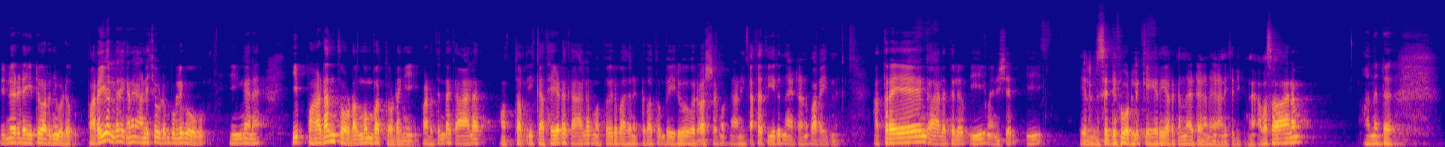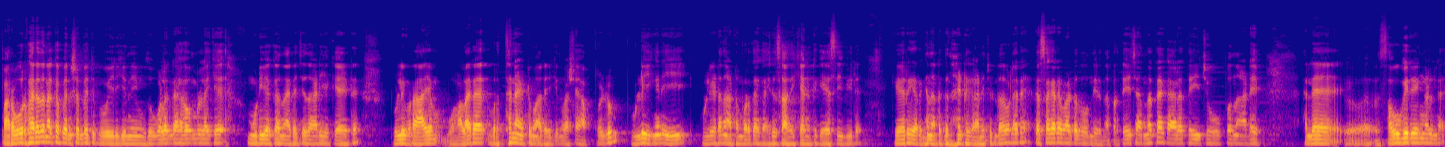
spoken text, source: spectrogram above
പിന്നെ ഒരു ഡേറ്റ് പറഞ്ഞു വിടും. പറയുമല്ല ഇങ്ങനെ കാണിച്ചു വിടും പുള്ളി പോകും. ഇങ്ങനെ ഈ പടം തുടങ്ങുമ്പോൾ തുടങ്ങി. പടത്തിന്റെ കാലം മൊത്തം ഈ കഥയുടെ കാലം മൊത്തം ഒരു പതിനെട്ട് പത്തൊമ്പത് ഇരുപത് വർഷം കൊണ്ടാണ് ഈ കഥ തീരുന്നതായിട്ടാണ് പറയുന്നത്. അത്രയും കാലത്തിലും ഈ മനുഷ്യൻ ഈ ഇലക്ട്രിസിറ്റി ബോർഡിൽ കയറി ഇറക്കുന്നതായിട്ടാണ് കാണിച്ചിരിക്കുന്നത്. അവസാനം വന്നിട്ട് പറവൂർ ഭരതനൊക്കെ പെൻഷൻ പറ്റി പോയിരിക്കുന്ന. ഈ മുതുകുളം രാഘവൻപിള്ളയ്ക്ക് മുടിയൊക്കെ നരച്ച് താടിയൊക്കെ ആയിട്ട് പുള്ളി പ്രായം വളരെ വൃദ്ധനായിട്ട് മാറിയിരിക്കുന്നു. പക്ഷേ അപ്പോഴും പുള്ളി ഇങ്ങനെ ഈ പുള്ളിയുടെ നാട്ടിൻപുറത്തെ കാര്യം സാധിക്കാനായിട്ട് കെ എസ് സി ബിയിൽ കയറി ഇറങ്ങി നടക്കുന്നതായിട്ട് കാണിച്ചിട്ടുണ്ട്. അത് വളരെ രസകരമായിട്ട് തോന്നിയിരുന്നു. പ്രത്യേകിച്ച് അന്നത്തെ കാലത്ത് ഈ ചുവപ്പ് നാട് അല്ലെ സൗകര്യങ്ങളുടെ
